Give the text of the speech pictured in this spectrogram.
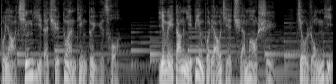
不要轻易的去断定对与错，因为当你并不了解全貌时，就容易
